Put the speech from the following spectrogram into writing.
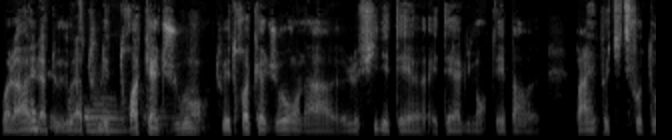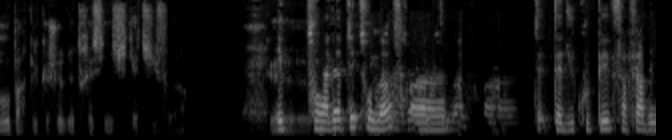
voilà, et là, voilà, tous les 3-4 jours, tous les 3-4 jours, on a le feed était, était alimenté par, par une petite photo, par quelque chose de très significatif. Voilà. et pour adapter ton offre, tu as dû couper, enfin faire des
